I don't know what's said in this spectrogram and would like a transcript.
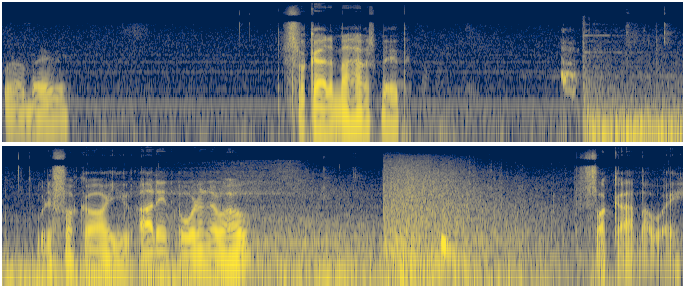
What up, baby? Fuck out of my house, babe. Who the fuck are you? I didn't order no hoe. Fuck out my way.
